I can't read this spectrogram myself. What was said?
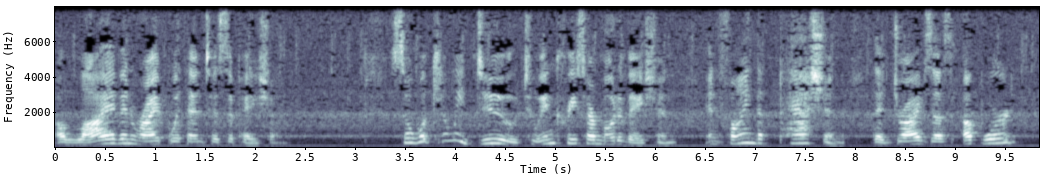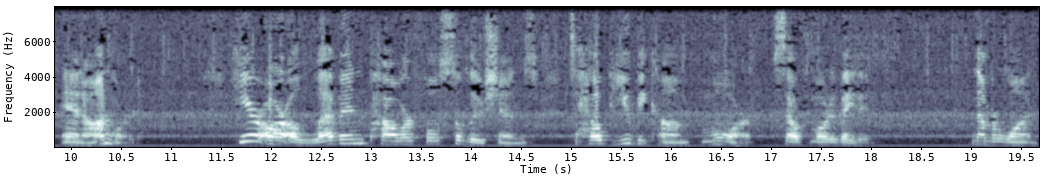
alive and ripe with anticipation. So what can we do to increase our motivation and find the passion that drives us upward and onward? Here are 11 powerful solutions to help you become more self-motivated. Number one,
